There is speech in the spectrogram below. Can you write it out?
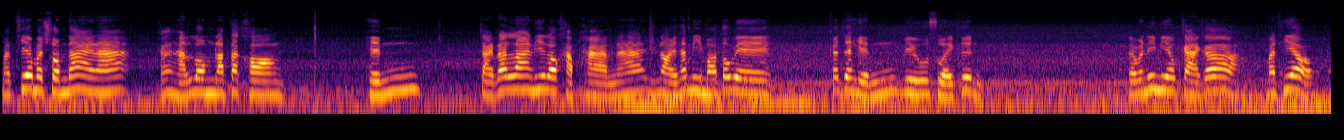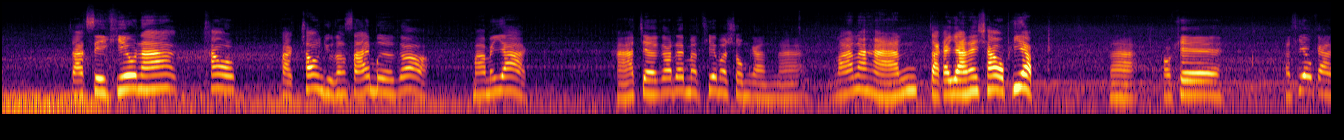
มาเที่ยวมาชมได้นะฮะ กังหันลมลำตะคอง เห็นจากด้านล่างที่เราขับผ่านนะฮะ อีกหน่อยถ้ามีมอเตอร์เวย์ก็จะเห็นวิวสวยขึ้น แต่วันนี้มีโอกาสก็มาเที่ยวจากสี่คิ้วนะ เข้าปากช่องอยู่ทางซ้ายมือก็มาไม่ยาก หาเจอก็ได้มาเที่ยวมาชมกันนะฮะร้านอาหารจักรยานให้เช่าเพียบนะฮะโอเค มาเที่ยวกัน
